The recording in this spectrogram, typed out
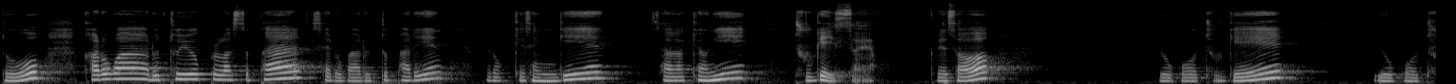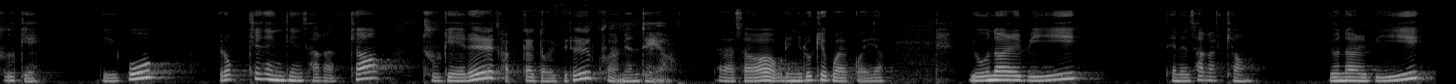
또 가로가 루트 6 플러스 8, 세로가 루트 8인 이렇게 생긴 사각형이 두 개 있어요. 그래서 요거 두 개, 요거 두 개, 그리고 이렇게 생긴 사각형 두 개를 각각 넓이를 구하면 돼요. 따라서 우리는 이렇게 구할 거예요. 요 넓이 되는 사각형, 요 넓이,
